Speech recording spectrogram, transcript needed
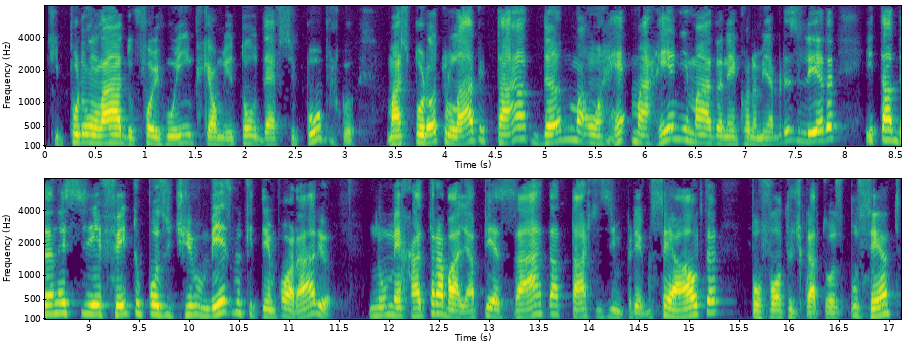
que por um lado foi ruim porque aumentou o déficit público, mas por outro lado está dando uma, uma reanimada na economia brasileira e está dando esse efeito positivo, mesmo que temporário, no mercado de trabalho, apesar da taxa de desemprego ser alta, por volta de 14%,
